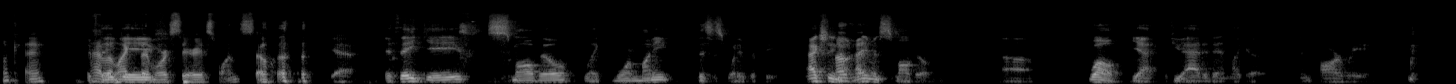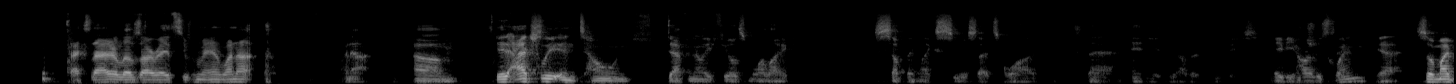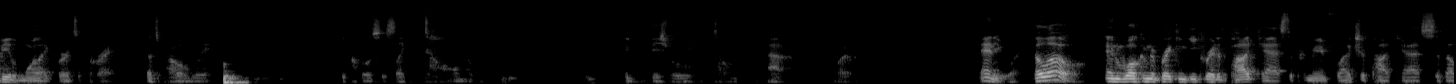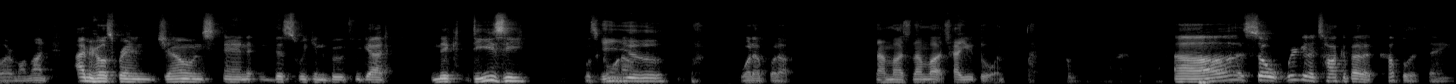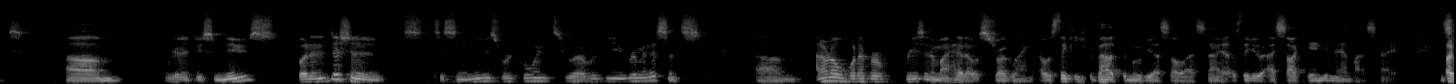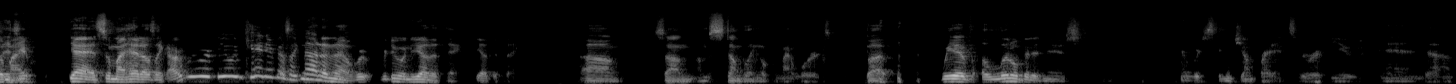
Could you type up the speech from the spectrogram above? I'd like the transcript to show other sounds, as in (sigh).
Okay. If I haven't liked their gave- more serious ones, so (laughs) Yeah. If they gave Smallville like more money, this is what it would be. Actually, no, not even Smallville. Uh, well, yeah, if you added in like a an R rating, (laughs) Zack Snyder loves R-rated Superman. Why not? why not? Um, it actually in tone definitely feels more like something like Suicide Squad than any of the other movies. Maybe Harley Quinn. Yeah. So it might be more like Birds of Prey. That's probably the closest like tonally, like visually tone. I don't know. Whatever. Anyway, hello and welcome to Breaking Geek Radio, the podcast, the premier and flagship podcast of LRM Online. I'm your host, Brandon Jones, and this week in the booth we got Nick Deasy. What's going on? What up? What up? Not much, not much. How you doing? Uh, so we're going to talk about a couple of things. Um, we're going to do some news, but in addition to some news, we're going to uh, review Reminiscence. Um, I don't know whatever reason in my head I was struggling. I was thinking (laughs) about the movie I saw last night. I was thinking I saw Candyman last night. And Oh, did my, you? Yeah. So in my head, I was like, "Are we reviewing Candyman?" I was like, "No, no, no. We're we're doing the other thing. The other thing." Um, so I'm I'm stumbling over my words, but we have a little bit of news and we're just going to jump right into the review. And um,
